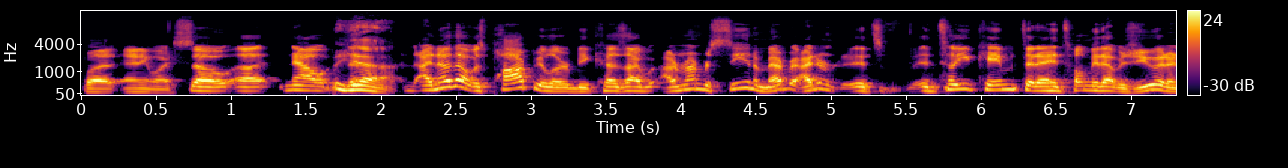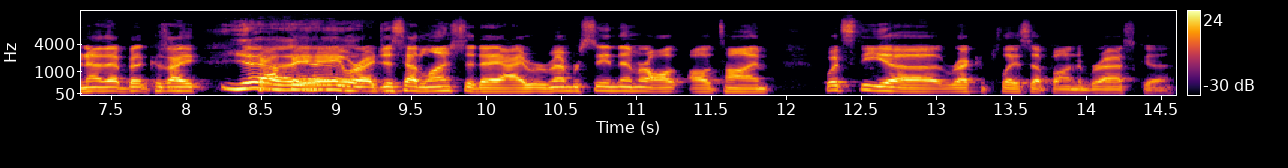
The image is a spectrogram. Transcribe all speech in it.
But anyway, so uh, now, th- Yeah. I know that was popular because I, I remember seeing them every. I don't. It's until you came today and told me that was you. I didn't know that, but because I Yeah, Cafe yeah. Hey, where I just had lunch today, I remember seeing them all, all the time. What's the uh, record place up on Nebraska?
